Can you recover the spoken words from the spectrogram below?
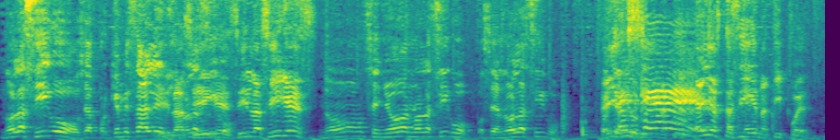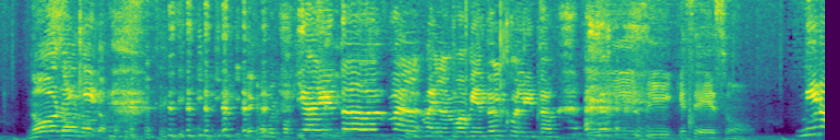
no las sigo, o sea, ¿por qué me sale? Sí la sigues, sí la sigues. No, señor, no la sigo, o sea, no la sigo. Ellas, te, ellas te siguen a ti, pues. No, no, no, tampoco. Tengo muy poquito. Y ahí todos moviendo el culito. Sí, sí, ¿qué es eso? Mira,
